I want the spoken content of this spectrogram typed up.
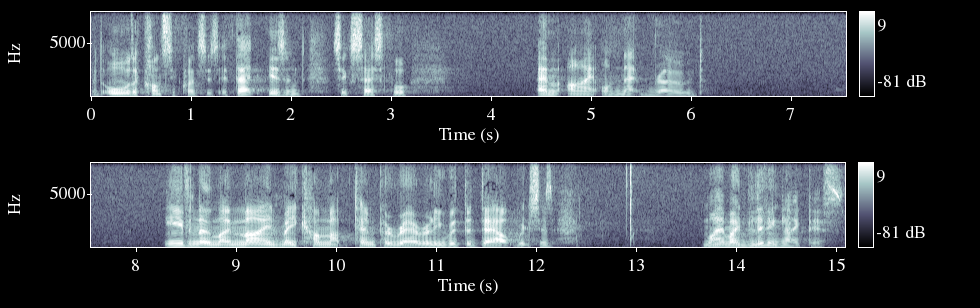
with all the consequences, if that isn't successful, am I on that road? Even though my mind may come up temporarily with the doubt which says, Why am I living like this?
